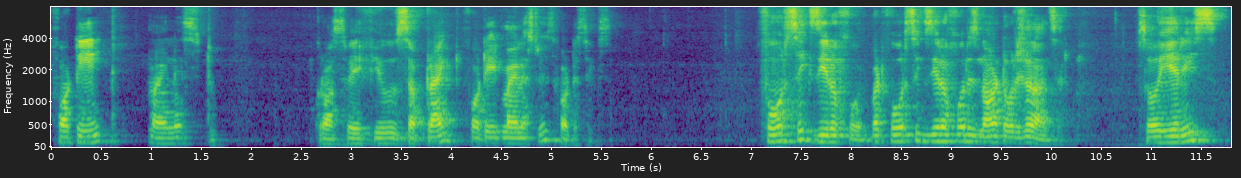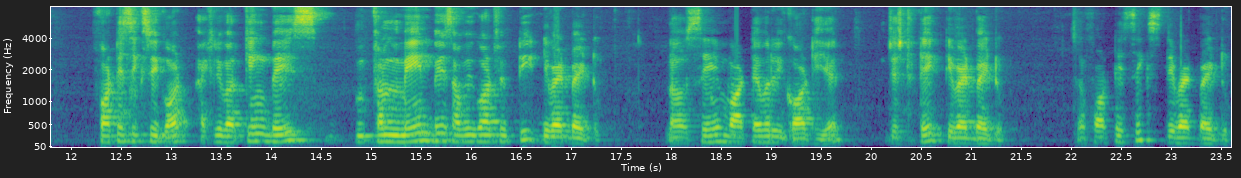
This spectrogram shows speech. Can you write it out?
48 minus 2 crossway if you subtract 48 minus 2 is 46 4604 but 4604 is not original answer. So here is 46 we got. Actually working base from main base how we got 50 divided by 2 now same whatever we got here just to take divide by 2 so 46 divided by 2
